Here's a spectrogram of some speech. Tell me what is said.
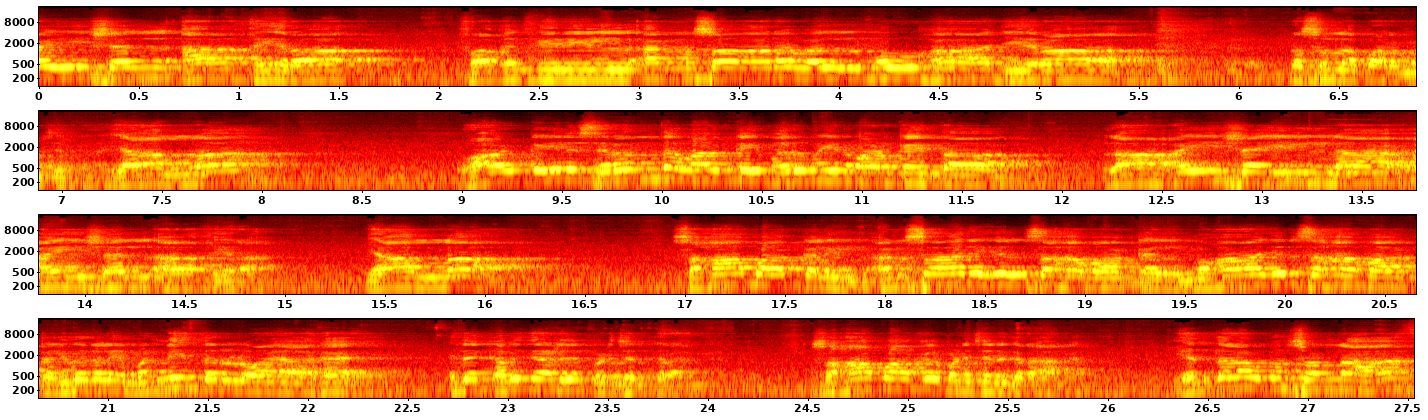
عيش الآخرة فاغفر الأنصار والمهاجرة ரசுல்லா பாடம் முடிச்சிருக்காங்க யா அல்லாஹ் வாழ்க்கையில் சிறந்த வாழ்க்கை மறுமையின் வாழ்க்கை தான் லா ஐஷ இல்லா ஐஷல் ஆஹிரா யா அல்லாஹ் சஹாபாக்களில் அன்சாரிகள் சஹாபாக்கள் முஹாஜிர் சஹாபாக்கள் இவர்களை மன்னித்தருள்வாயாக. இதை கவிதை நடத்தி படிச்சிருக்கிறாங்க. சஹாபாக்கள் படிச்சிருக்கிறாங்க. எந்த அளவுக்குன்னு சொன்னால்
